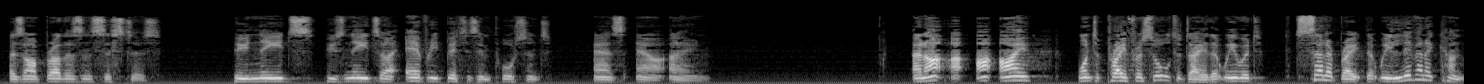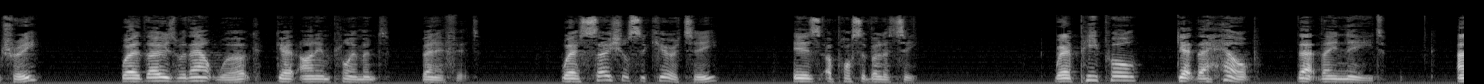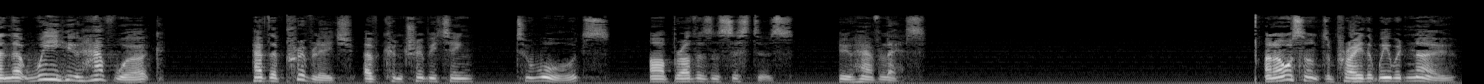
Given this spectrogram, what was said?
as our brothers and sisters who needs, whose needs are every bit as important as our own. And I, I, I want to pray for us all today that we would celebrate that we live in a country where those without work get unemployment benefit, where social security is a possibility, where people get the help that they need, and that we who have work have the privilege of contributing towards our brothers and sisters who have less. And I also want to pray that we would know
